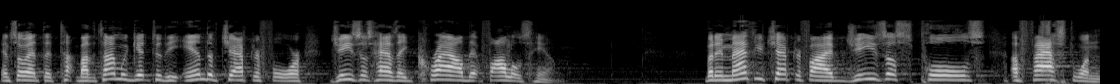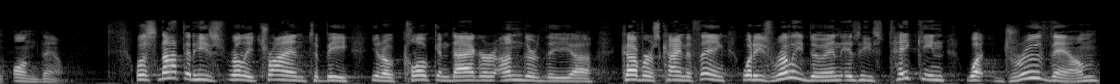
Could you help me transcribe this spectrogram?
And so at the t- by the time we get to the end of chapter 4, Jesus has a crowd that follows him. But in Matthew chapter 5, Jesus pulls a fast one on them. Well, it's not that he's really trying to be, you know, cloak and dagger under the uh, covers kind of thing. What he's really doing is he's taking what drew them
